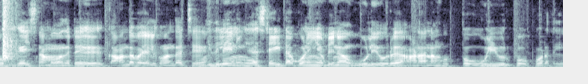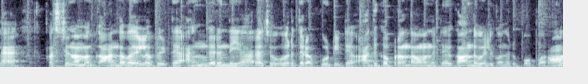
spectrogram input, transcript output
ஓகே கைஸ் நம்ம வந்துட்டு காந்த வயலுக்கு வந்தாச்சு. இதுலேயே நீங்கள் ஸ்ட்ரெயிட்டாக போனீங்க அப்படின்னா ஊழியூர். ஆனால் நம்ம இப்போ ஊழியூர் போக போகிறதில்ல ஃபஸ்ட்டு நம்ம காந்த வயலில் போயிட்டு அங்கேருந்து யாராச்சும் ஒருத்தரை கூட்டிட்டு அதுக்கப்புறம் தான் வந்துட்டு காந்த வயலுக்கு வந்துட்டு போக போகிறோம்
